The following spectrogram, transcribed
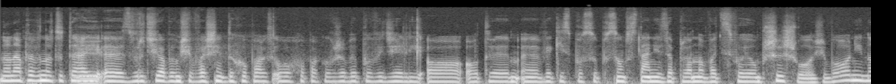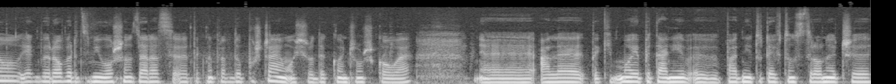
No na pewno tutaj e, zwróciłabym się właśnie do chłopak, chłopaków, żeby powiedzieli o, o tym, e, w jaki sposób są w stanie zaplanować swoją przyszłość, bo oni, no jakby Robert z Miłoszem zaraz e, tak naprawdę opuszczają ośrodek, kończą szkołę, ale takie moje pytanie padnie tutaj w tą stronę, czy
